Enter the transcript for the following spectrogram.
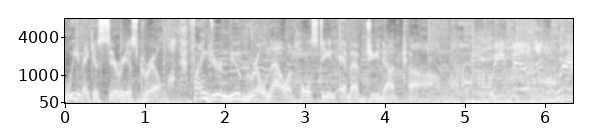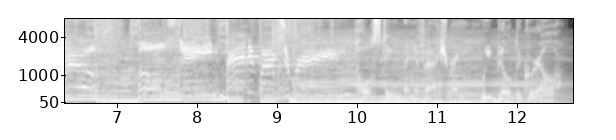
we make a serious grill. Find your new grill now at HolsteinMFG.com. We build a grill. Holstein Manufacturing. Holstein Manufacturing, we build the grill.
